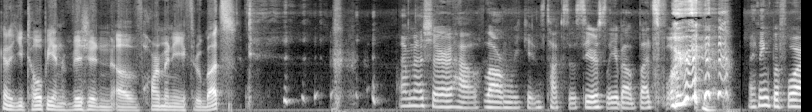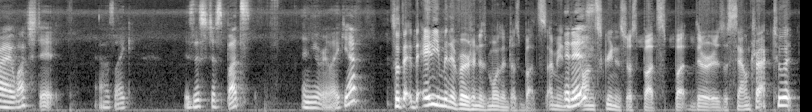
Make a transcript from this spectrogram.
kind of utopian vision of harmony through butts. I'm not sure how long we can talk so seriously about butts for. I think before I watched it, I was like, is this just butts? And you were like, yeah. So the, the 80 minute version is more than just butts. I mean, It is? on screen it's just butts, but there is a soundtrack to it.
